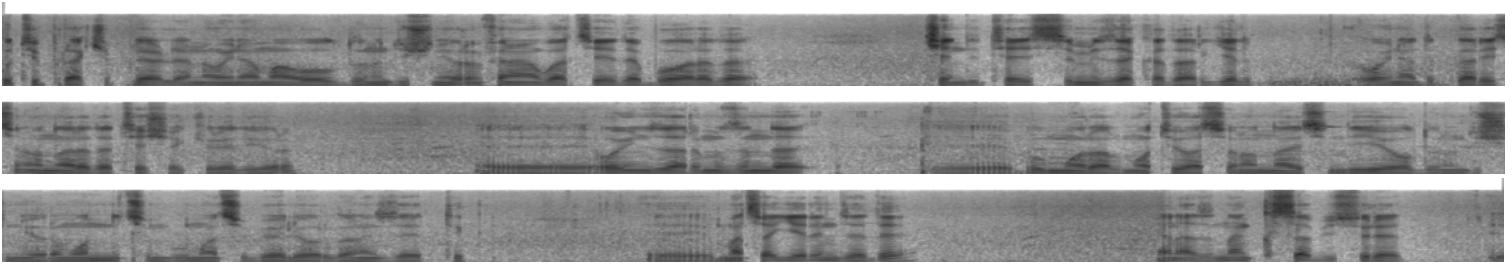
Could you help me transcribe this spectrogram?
Bu tip rakiplerle oynama olduğunu düşünüyorum. Fenerbahçe'ye de bu arada kendi tesisimize kadar gelip oynadıkları için onlara da teşekkür ediyorum. E, oyuncularımızın da e, bu moral, motivasyon onlar için de iyi olduğunu düşünüyorum. Onun için bu maçı böyle organize ettik. E, maça gelince de en azından kısa bir süre e,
